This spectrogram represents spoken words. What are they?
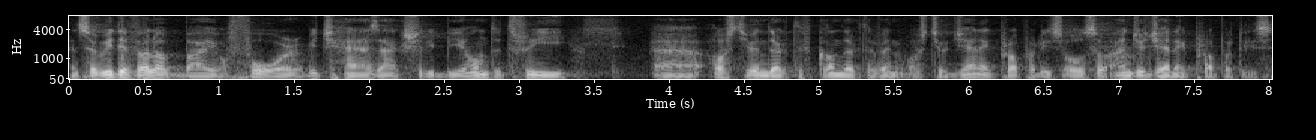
And so we developed Bio4, which has actually beyond the three uh, osteoinductive, conductive, and osteogenic properties, also angiogenic properties.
